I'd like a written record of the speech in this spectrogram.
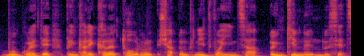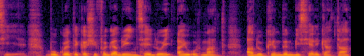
Bucură-te prin care călătorul și-a împlinit voința închinându-se ție. Bucură-te că și făgăduinței lui ai urmat, aducând în biserica ta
